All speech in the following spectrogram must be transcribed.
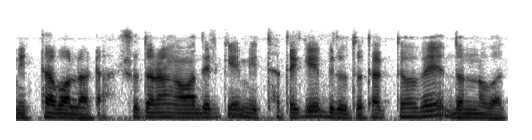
মিথ্যা বলাটা। সুতরাং আমাদেরকে মিথ্যা থেকে বিরত থাকতে হবে। ধন্যবাদ।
